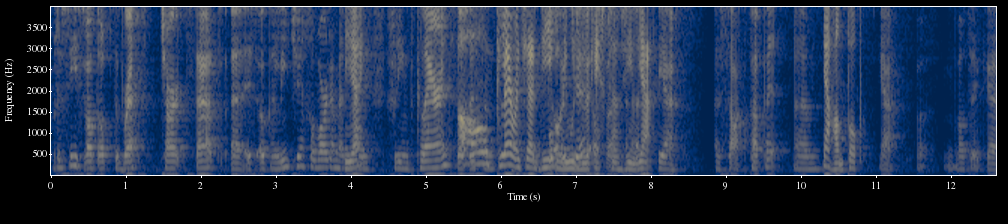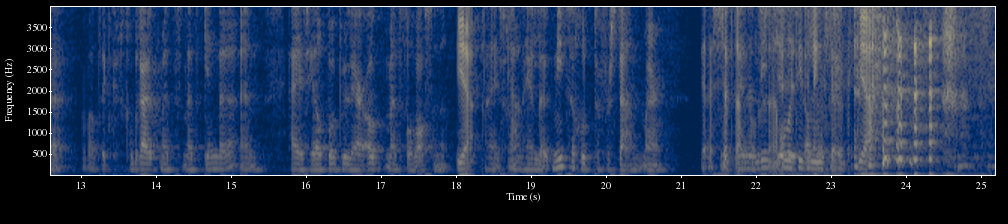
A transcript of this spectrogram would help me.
precies wat op de breath chart staat, eh, is ook een liedje geworden met Ja? mijn vriend Clarence. Dat is oh, een Clarence, ja, die, oh, die moeten we echt gaan een, zien. eh, Ja, ja, een sock puppet. Ehm, ja handpop. ja, wa- wat ik, eh, wat ik gebruik met, met kinderen. En hij is heel populair, ook met volwassenen. Ja, Hij is Ja. gewoon heel leuk. Niet zo goed te verstaan, maar ja subtitles, eh, is ondertiteling is leuk. Ja.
